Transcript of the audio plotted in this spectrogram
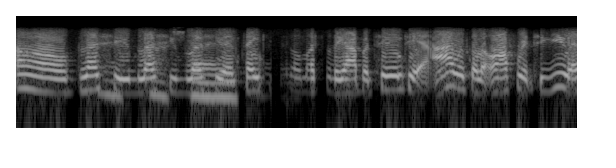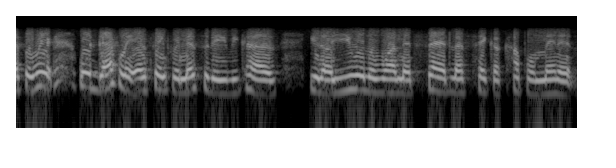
Oh, bless you, bless you, bless you, and thank you so much for the opportunity. I was going to offer it to you. So we're we're definitely in synchronicity because you know you were the one that said let's take a couple minutes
